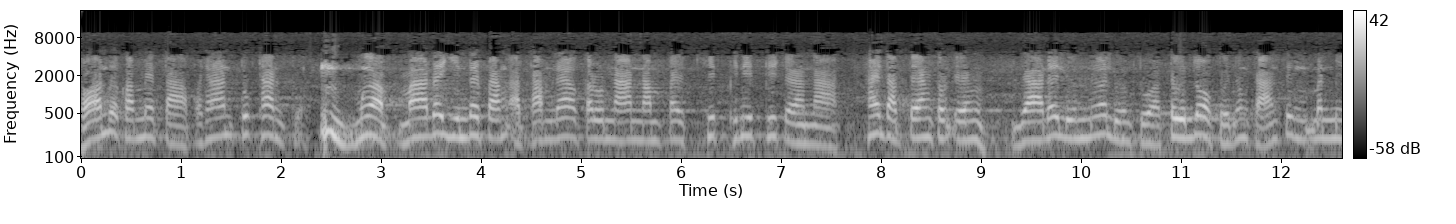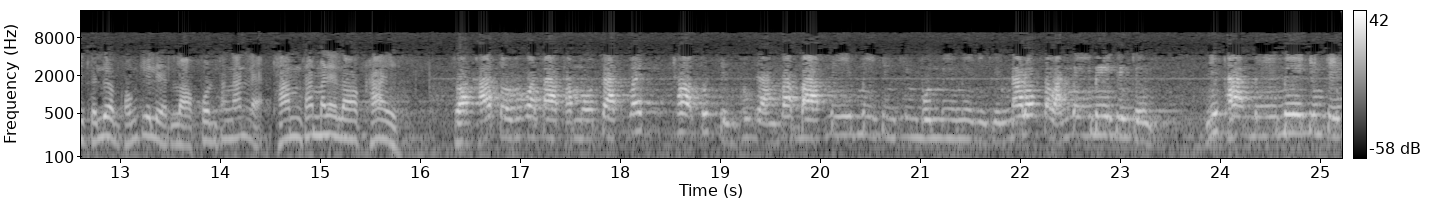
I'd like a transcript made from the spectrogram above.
สอนด้วยความเมตตา เพราะฉะนั้นทุกท่านเมื่อมาได้ยินได้ฟังอัดทำแล้ว กรุณานำไปคิดพินิจพิจารณา ให้ดัดแปลงตนเอง อย่าได้ลืมเนื้อลืมตัว ตื่นโลกตื่นสงสาร ซึ่งมันมีแต่เรื่องของกิเลสหลอกคนทั้งนั้นแหละทำถ้าไม่ได้หลอกใครสวขาตัวพระวตาธรรมโมจัดไว้ชอบทุกสิ่งทุกอย่างว่าบาปมีมีจริง ๆ บุญมีมีจริงๆนรกสวรรค์มีมีจริง ๆ นิพพานมีมีจริง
